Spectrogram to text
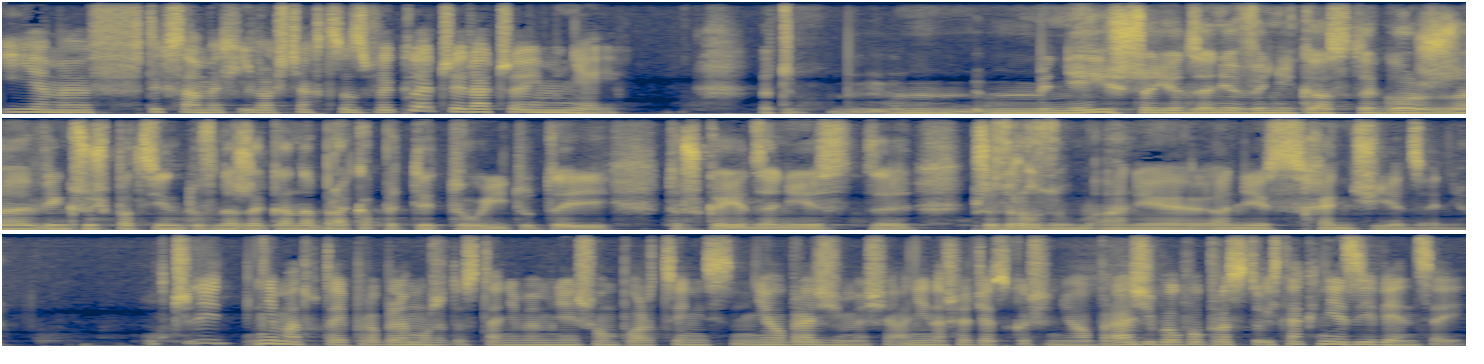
I jemy w tych samych ilościach co zwykle, czy raczej mniej? Znaczy, mniejsze jedzenie wynika z tego, że większość pacjentów narzeka na brak apetytu i tutaj troszkę jedzenie jest y, przez rozum, a nie, a nie z chęci jedzenia. Czyli nie ma tutaj problemu, że dostaniemy mniejszą porcję, nic nie obrazimy się, ani nasze dziecko się nie obrazi, bo po prostu i tak nie zje więcej.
